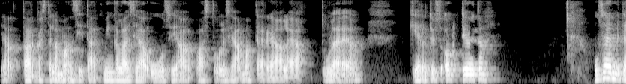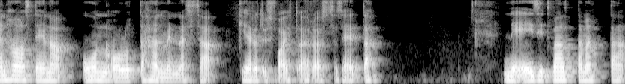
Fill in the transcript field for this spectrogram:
ja tarkastelemaan sitä, että minkälaisia uusia vastuullisia materiaaleja tulee ja kierrätysoptioita. Useimmiten haasteena on ollut tähän mennessä kierrätysvaihtoehdoissa se, että ne ei sit välttämättä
